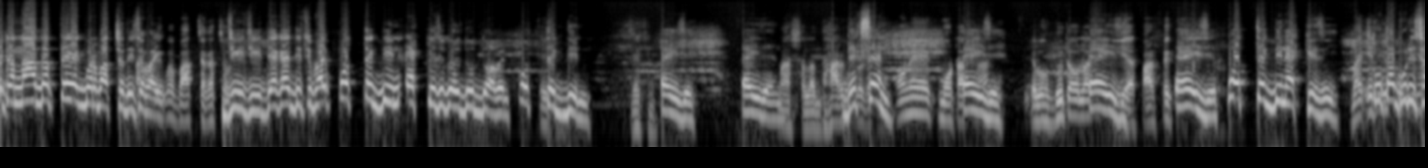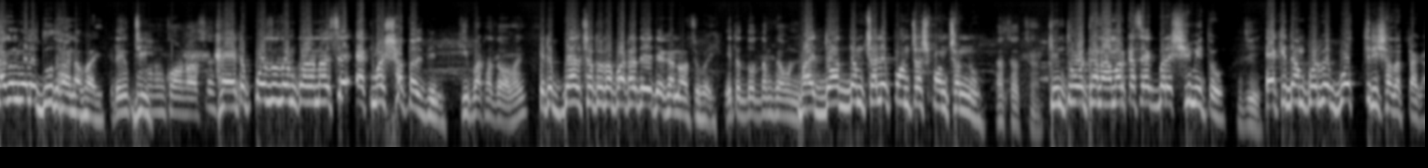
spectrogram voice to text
এটা না দাঁততে একবার বাচ্চা দিছে ভাই। বাচ্চা কাচ্চা। জি জি দেখাই দিচ্ছি ভাই প্রত্যেক দিন এক কেজি করে দুধ দোয়াবেন প্রত্যেক দিন দেখেন। এই যে এই যে। মাশাআল্লাহ ধার দেখছেন? অনেক মোটা এই যে। এবং দুটো ওলা এই যে। পারফেক্ট এই যে প্রত্যেক দিন এক কেজি। তোতাপুরি ছাগল বলে দুধ হয় না ভাই? এটা প্রজনন করানো আছে? হ্যাঁ এটা প্রযোজন করানো হয়েছে এক মাস সাতাশ দিন। কি পাঠা দেওয়া ভাই? এটা তোতা পাঠা দিয়ে দেখানো আছে ভাই। দরদাম কেমন? ভাই চালে পঞ্চাশ পঞ্চান্ন। আচ্ছা আচ্ছা। কিন্তু আমার কাছে একবারে সীমিত। একই দাম পড়বে বত্রিশ হাজার টাকা।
